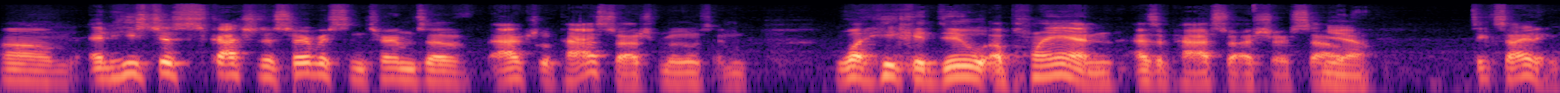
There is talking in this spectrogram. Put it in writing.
Um, and he's just scratching the surface in terms of actual pass rush moves and what he could do, a plan as a pass rusher. So Yeah. it's exciting.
